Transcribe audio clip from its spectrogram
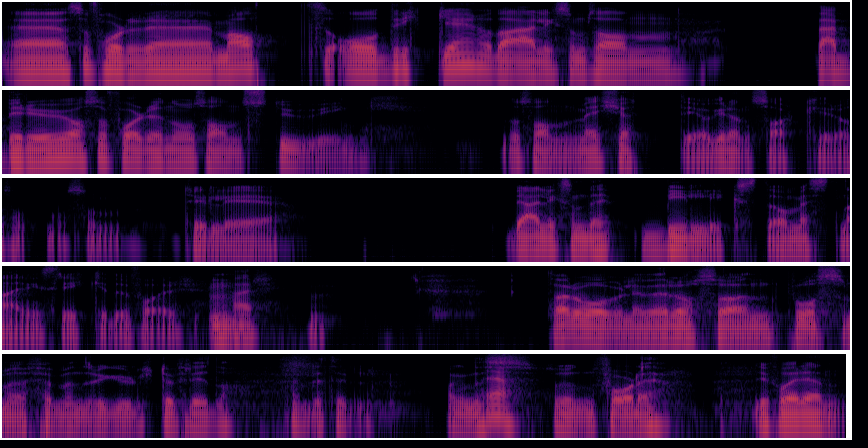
Eh, så får dere mat og drikke, og det er liksom sånn Det er brød, og så får dere noe sånn stuing. Noe sånn med kjøtt i og grønnsaker og sånt, noe som tydelig det er liksom det billigste og mest næringsrike du får Mm. her. Tar og overleverer også en pose med 500 gull til Frida. Eller til Agnes, Ja. så hun får det. Du får en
